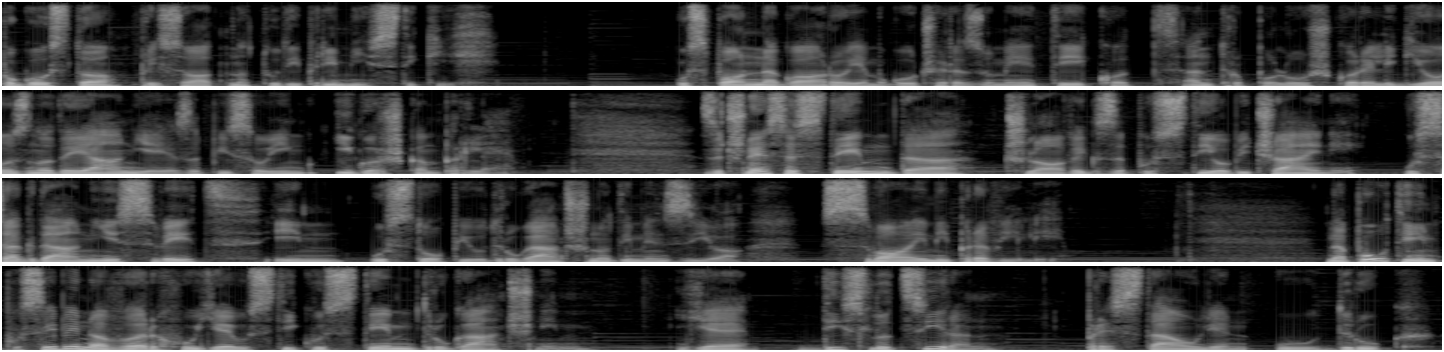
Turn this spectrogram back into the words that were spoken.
pogosto prisotno tudi pri mistikih. Vzpon na goro je mogoče razumeti kot antropološko-religiozno dejanje, je zapisal Igor Škamprle. Začne se s tem, da človek zapusti običajni, vsakdanji svet in vstopi v drugačno dimenzijo s svojimi pravili. Na poti in posebej na vrhu je v stiku s tem drugačnim, je dislociran, prestavljen v drug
